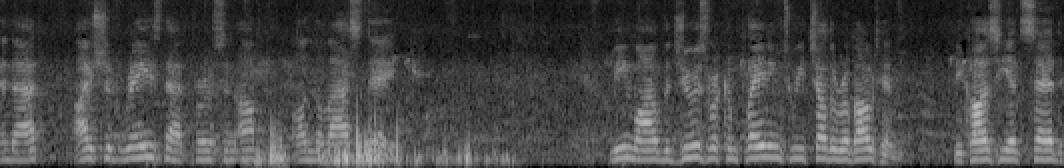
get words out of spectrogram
and that I should raise that person up on the last day. Meanwhile, the Jews were complaining to each other about him, because he had said,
